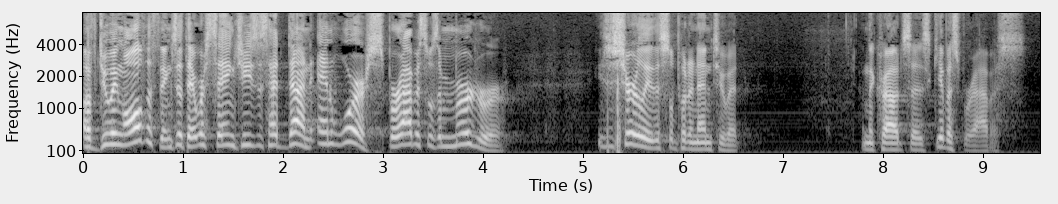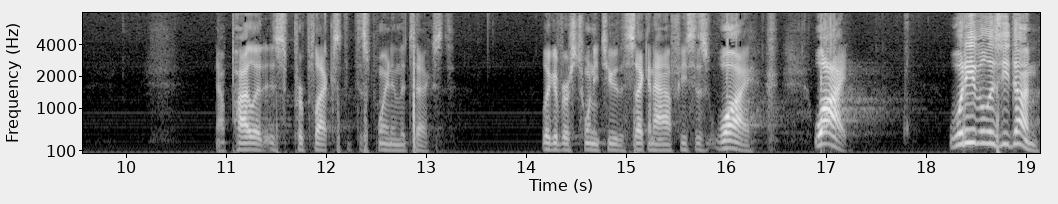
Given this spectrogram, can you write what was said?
of doing all the things that they were saying Jesus had done. And worse, Barabbas was a murderer. He says, Surely this will put an end to it. And the crowd says, Give us Barabbas. Now, Pilate is perplexed at this point in the text. Look at verse 22, the second half. He says, Why? Why? What evil has he done?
